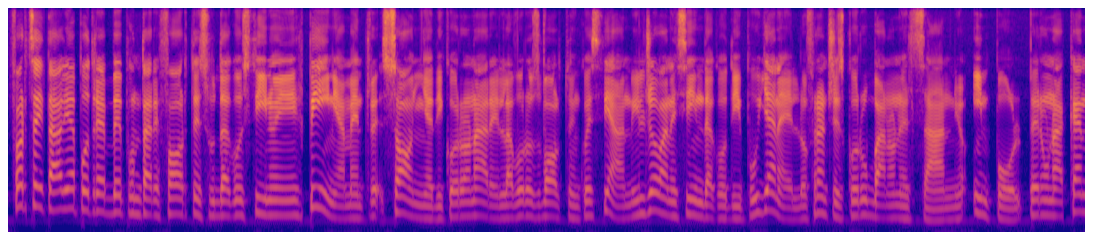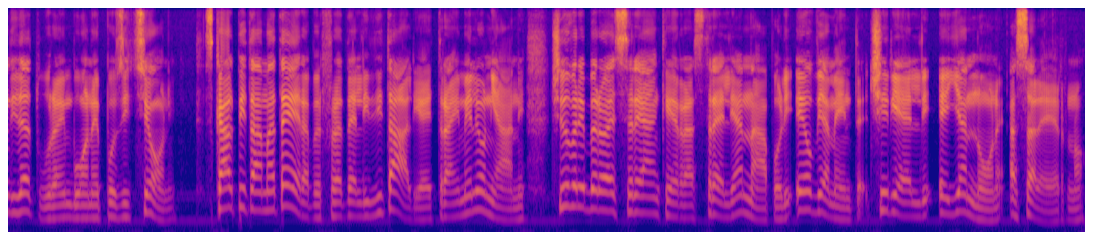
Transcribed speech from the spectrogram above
Forza Italia potrebbe puntare forte su D'Agostino in Irpinia, mentre sogna di coronare il lavoro svolto in questi anni il giovane sindaco di Puglianello Francesco Rubano nel Sannio, in poll per una candidatura in buone posizioni. Scalpita a Matera per Fratelli d'Italia e tra i meloniani ci dovrebbero essere anche Rastrelli a Napoli e ovviamente Cirielli e Iannone a Salerno.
